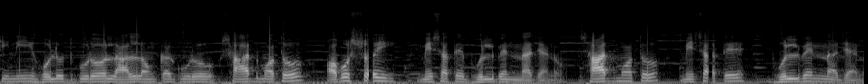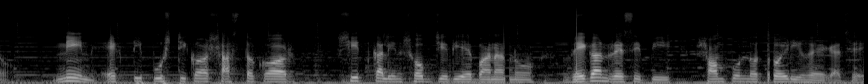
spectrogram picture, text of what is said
চিনি, হলুদ গুঁড়ো, লাল লঙ্কা গুঁড়ো, স্বাদ মতো অবশ্যই মেশাতে ভুলবেন না যেন। স্বাদ মতো মেশাতে ভুলবেন না যেন। নিন একটি পুষ্টিকর, স্বাস্থ্যকর, শীতকালীন সবজি দিয়ে বানানো ভেগান রেসিপি সম্পূর্ণ তৈরি হয়ে গেছে।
